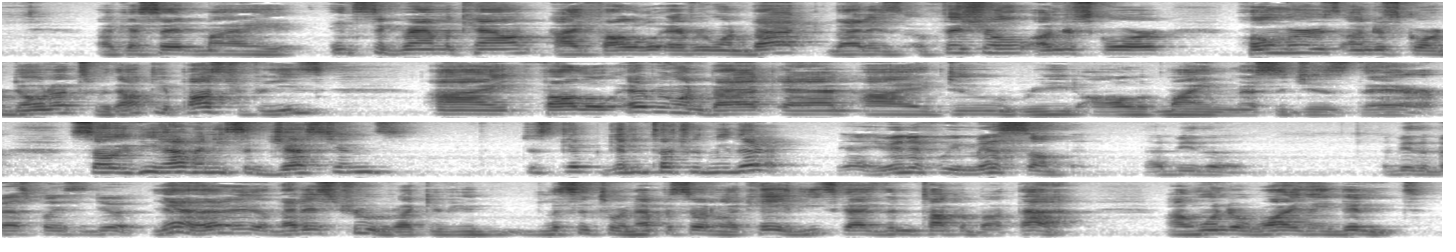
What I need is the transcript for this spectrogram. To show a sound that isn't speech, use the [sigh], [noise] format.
like I said, my Instagram account, I follow everyone back. That is official underscore homers underscore donuts without the apostrophes. I follow everyone back and I do read all of my messages there. So if you have any suggestions, just get, get in touch with me there. yeah, even if we miss something, that'd be the that'd be the best place to do it. Yeah, that- that is true. Like if you listen to an episode and like, hey, these guys didn't talk about that. I wonder why they didn't.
